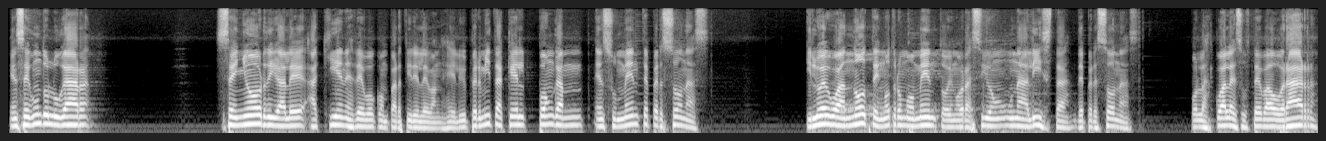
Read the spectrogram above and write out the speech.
En segundo lugar, Señor, dígale a quienes debo compartir el Evangelio y permita que Él ponga en su mente personas y luego anote en otro momento en oración una lista de personas por las cuales usted va a orar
